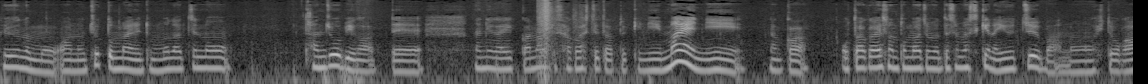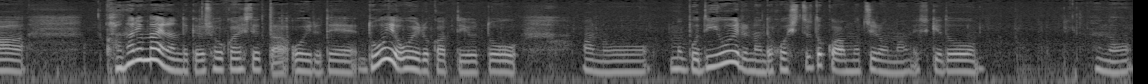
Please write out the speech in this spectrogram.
というのもあのちょっと前に友達の誕生日があって何がいいかなって探してた時に前になんかお互いその友達も私も好きな YouTuber の人がかなり前なんだけど紹介してたオイルでどういうオイルかっていうとあの、まあ、ボディオイルなんで保湿とかはもちろんなんですけどあの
